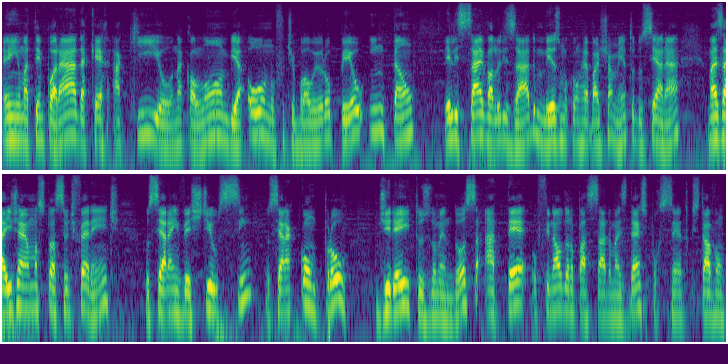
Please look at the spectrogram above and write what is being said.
em uma temporada, quer aqui ou na Colômbia ou no futebol europeu, então ele sai valorizado, mesmo com o rebaixamento do Ceará, mas aí já é uma situação diferente. O Ceará investiu sim, o Ceará comprou direitos do Mendonça até o final do ano passado, mais 10% que estavam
